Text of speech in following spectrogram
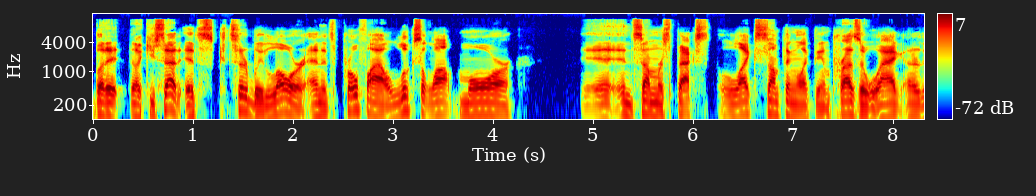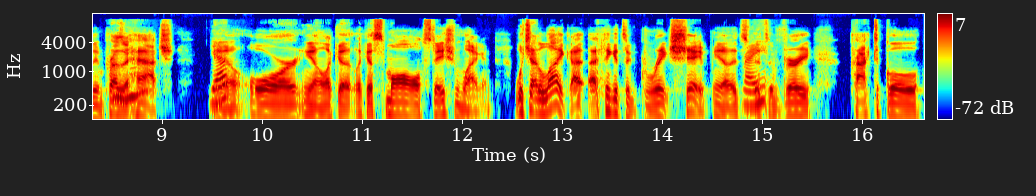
but it, like you said, it's considerably lower, and its profile looks a lot more, in some respects, like something like the Impreza wagon or the Impreza Mhm. hatch you know, or you know, like a like a small station wagon, which I like. I, I think it's a great shape. You know, it's Right. it's a very practical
